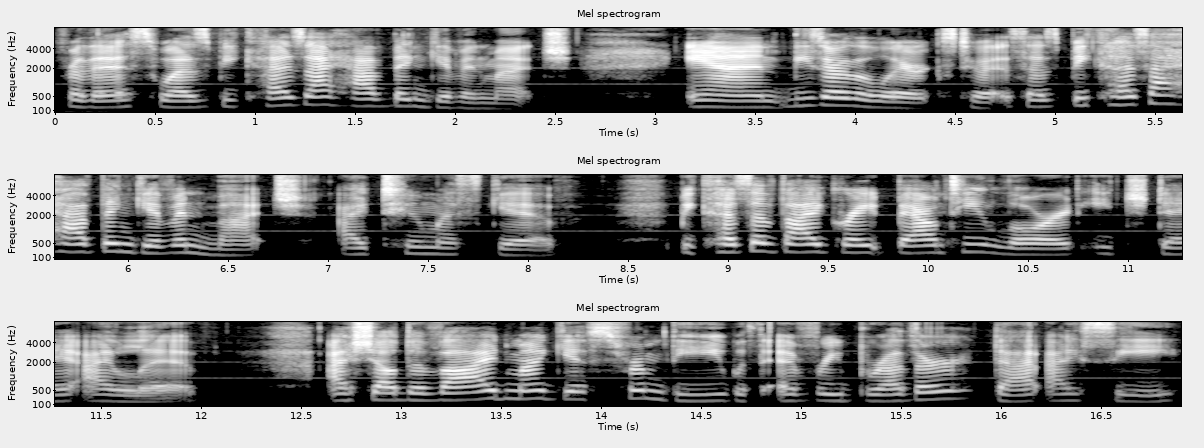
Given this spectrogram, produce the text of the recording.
for this was Because I Have Been Given Much. And these are the lyrics to it. It says, Because I have been given much, I too must give. Because of thy great bounty, Lord, each day I live. I shall divide my gifts from thee with every brother that I see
